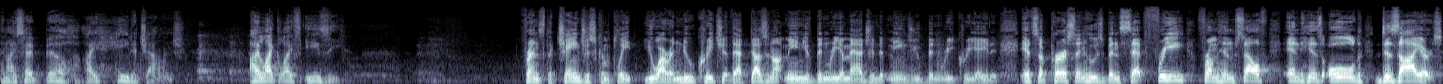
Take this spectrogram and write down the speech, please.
And I said, Bill, I hate a challenge. I like life easy. Friends, the change is complete. You are a new creature. That does not mean you've been reimagined, it means you've been recreated. It's a person who's been set free from himself and his old desires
